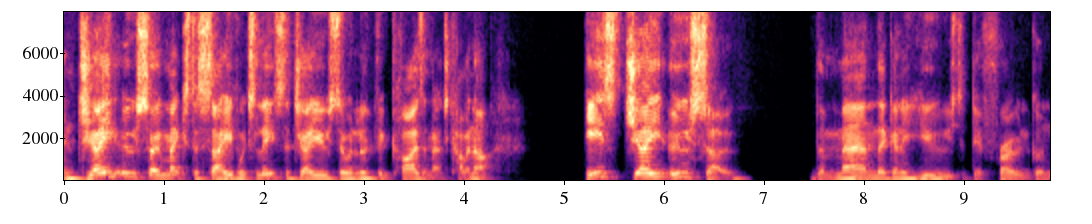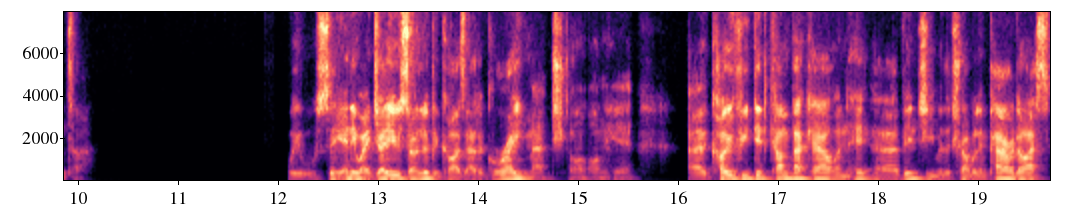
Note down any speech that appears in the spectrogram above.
And Jey Uso makes the save, which leads to Jey Uso and Ludwig Kaiser match coming up. Is Jey Uso the man they're going to use to dethrone Gunther? We will see. Anyway, Jey Uso and Ludwig Kaiser had a great match on, on here. Uh, Kofi did come back out and hit uh, Vinci with the Trouble in Paradise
